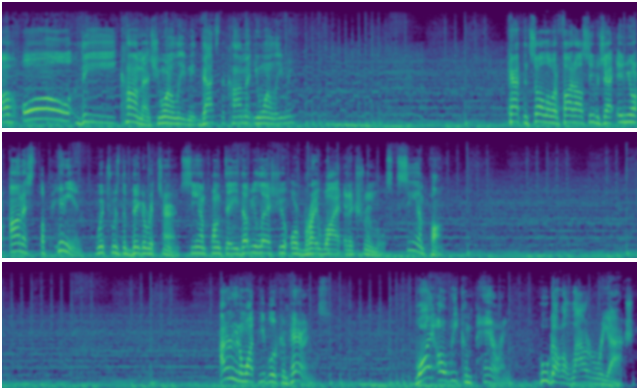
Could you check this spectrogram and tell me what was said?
Of all the comments you want to leave me, that's the comment you want to leave me. Captain Solo at a $5 super chat. In your honest opinion, which was the bigger return? CM Punk to AEW last year or Bray Wyatt at Extreme Rules? CM Punk. I don't even know why people are comparing this. Why are we comparing who got a louder reaction?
